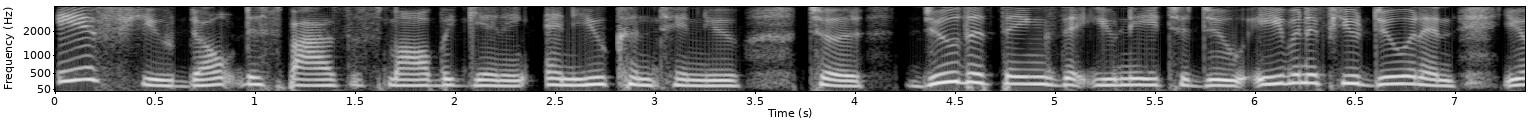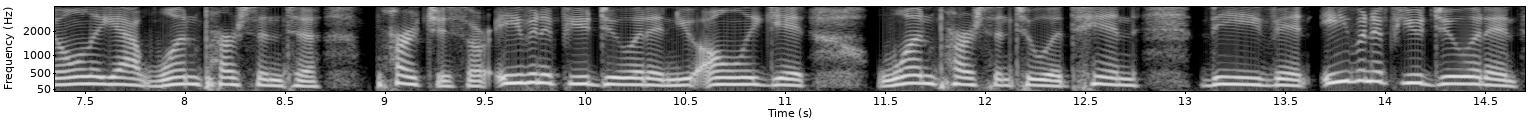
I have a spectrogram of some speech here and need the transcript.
If you don't despise the small beginning and you continue to do the things that you need to do, even if you do it and you only got one person to purchase, or even if you do it and you only get one person to attend the event, even if you do it and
